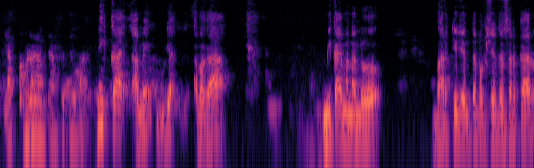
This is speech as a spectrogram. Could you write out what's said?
या खोडा असं. नाही काय आम्ही म्हणजे बघा मी काय म्हणालो भारतीय जनता पक्षाचं सरकार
